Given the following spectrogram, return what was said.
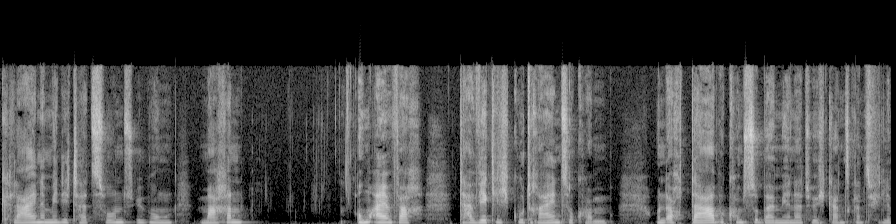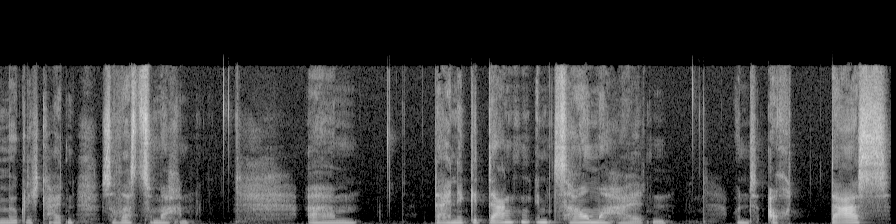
kleine Meditationsübungen machen, um einfach da wirklich gut reinzukommen. Und auch da bekommst du bei mir natürlich ganz, ganz viele Möglichkeiten, sowas zu machen. Ähm, deine Gedanken im Zaume halten. Und auch das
